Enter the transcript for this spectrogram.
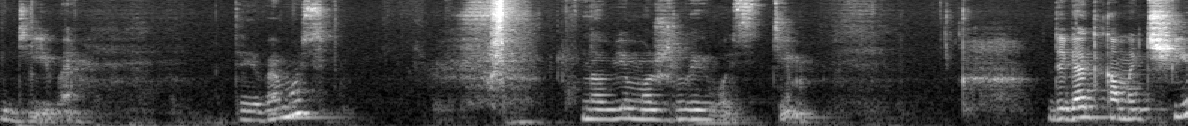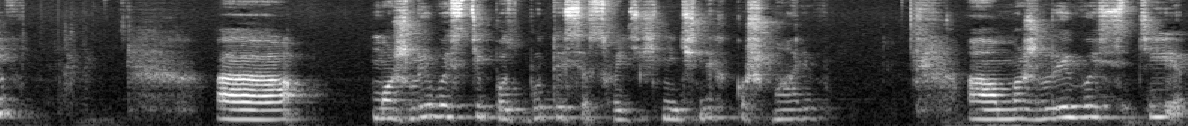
Діви. Дивимось. Нові можливості. Дев'ятка мечів. Е, можливості позбутися своїх нічних кошмарів. Е, можливості е,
